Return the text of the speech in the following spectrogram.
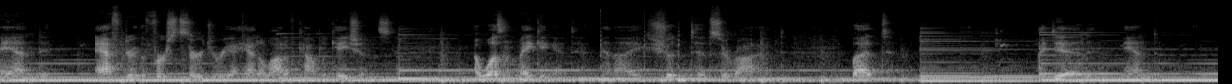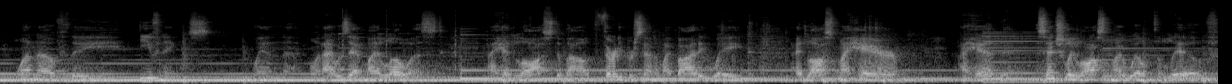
and after the first surgery, I had a lot of complications. I wasn't making it, and I shouldn't have survived. But did, and one of the evenings when, when I was at my lowest, I had lost about 30% of my body weight, I'd lost my hair, I had essentially lost my will to live,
